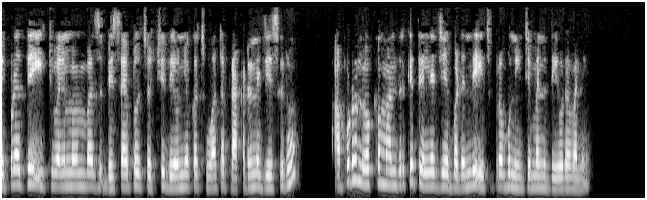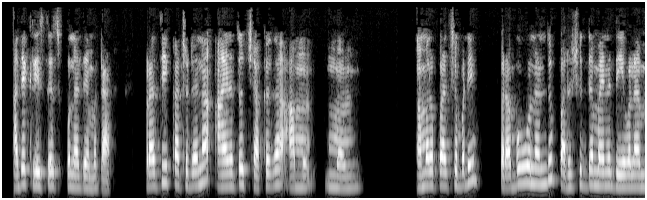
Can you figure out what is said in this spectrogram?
ఎప్పుడైతే ఈ ట్వెల్వ్ మెంబర్స్ డిసైపుల్స్ వచ్చి దేవుని యొక్క చువాత ప్రకటన చేసారో అప్పుడు లోకం అందరికీ తెలియజేయబడింది యేసుప్రభు నిజమైన దేవుడు అని అదే క్రీస్తు అనమాట ప్రతి కట్టడన ఆయనతో చక్కగా అమలుపరచబడి ప్రభువు నందు పరిశుద్ధమైన దేవాలయం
